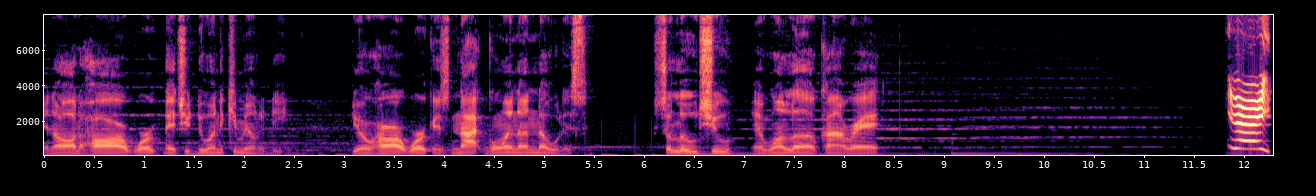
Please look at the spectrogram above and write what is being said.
and all the hard work that you do in the community. Your hard work is not going unnoticed. Salute you and one love, Conrad. Yay!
